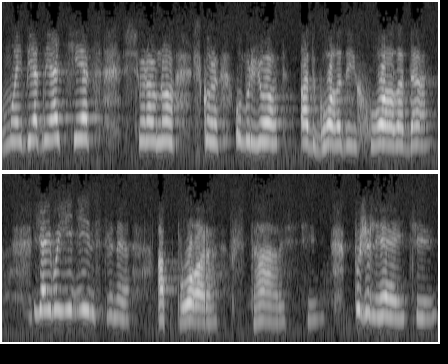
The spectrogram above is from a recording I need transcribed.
Мой бедный отец все равно скоро умрет от голода и холода. Я его единственная опора в старости. Пожалейте,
